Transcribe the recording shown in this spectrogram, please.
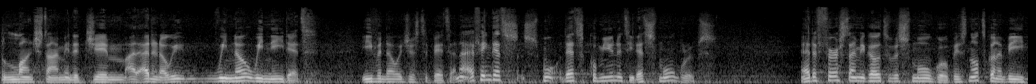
lunchtime in the gym. I, I, don't know. We, we know we need it, even though it's just a bit. And I think that's, small, that's community, that's small groups. And the first time you go to a small group, it's not going to be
